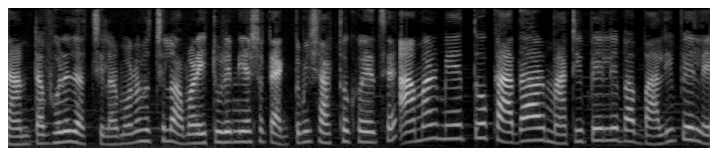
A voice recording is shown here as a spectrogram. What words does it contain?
জানটা ভরে যাচ্ছিল, আর মনে হচ্ছিল আমার এই ট্যুরে নিয়ে আসাটা একদমই সার্থক হয়েছে। আমার মেয়ে তো কাদা আর মাটি পেলে বা বালি পেলে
